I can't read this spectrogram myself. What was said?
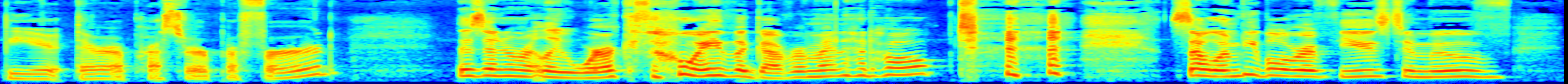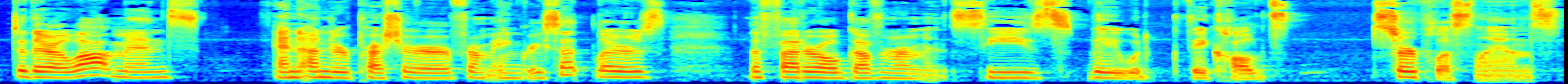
the, their oppressor preferred. This didn't really work the way the government had hoped. so when people refused to move to their allotments and under pressure from angry settlers, the federal government seized they would they called surplus lands.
